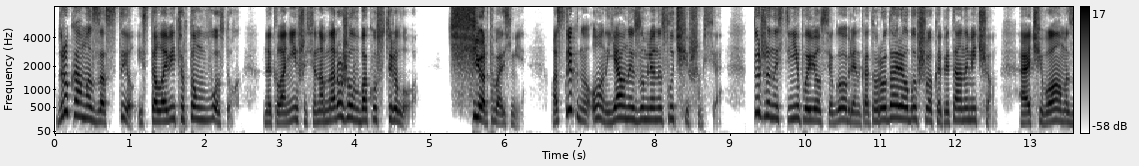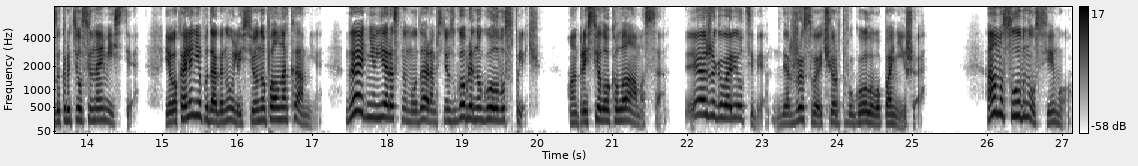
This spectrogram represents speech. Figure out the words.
Вдруг Амос застыл и стал ловить ртом в воздух. Наклонившись, он обнаружил в боку стрелу. «Черт возьми!» — воскликнул он, явно изумленный случившимся. Тут же на стене появился гоблин, который ударил бывшего капитана мечом, а отчего Амос закрутился на месте. Его колени подогнулись, и он упал на камни. Гай одним яростным ударом снес гоблину голову с плеч. Он присел около Амоса. «Я же говорил тебе, держи свою чертову голову пониже». Амос улыбнулся ему.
